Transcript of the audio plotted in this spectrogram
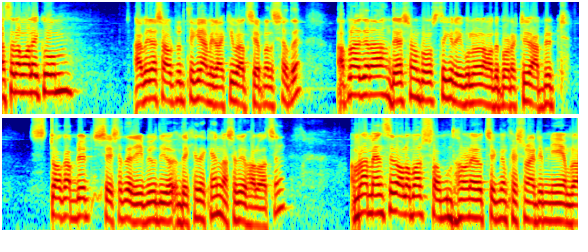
আসসালামু আলাইকুম। আবিরাস আউটলেট থেকে আমি রাকিব আছি আপনাদের সাথে। আপনারা যারা দেশ এবং প্রবাস থেকে রেগুলার আমাদের প্রোডাক্টের আপডেট স্টক আপডেট সেই সাথে রিভিউ দিয়ে দেখে দেখেন আশা করি ভালো আছেন। আমরা ম্যান্সের অল ওভার সব ধরনের হচ্ছে একদম ফ্যাশন আইটেম নিয়ে আমরা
